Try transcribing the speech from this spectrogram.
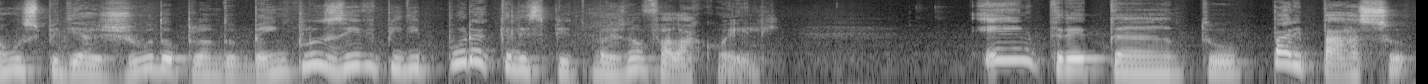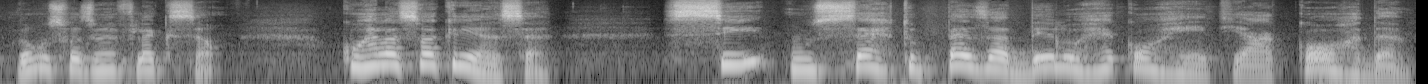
Vamos pedir ajuda ao plano do bem, inclusive pedir por aquele espírito, mas não falar com ele. Entretanto, para e passo, vamos fazer uma reflexão. Com relação à criança, se um certo pesadelo recorrente a acorda,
